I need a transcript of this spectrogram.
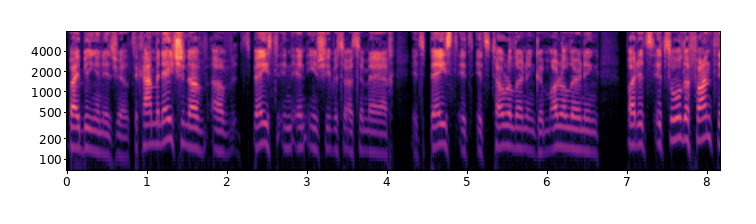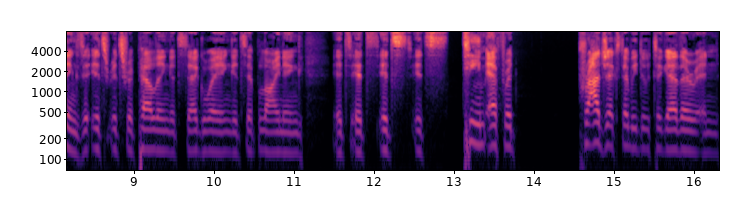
by being in Israel. It's a combination of of it's based in in Yeshiva Sameach. It's based it's it's Torah learning, Gemara learning, but it's it's all the fun things. It's it's rappelling, it's segueing, it's ziplining, it's it's it's it's team effort projects that we do together and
